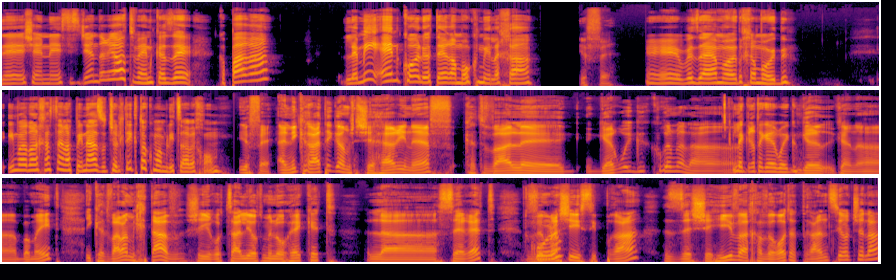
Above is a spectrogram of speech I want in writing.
אה, שהן אה, סיסג'נדריות, והן כזה, כפרה, למי אין קול יותר עמוק מלך? יפה. אה, וזה היה מאוד חמוד. אם עוד לא נכנסתם לפינה הזאת של טיקטוק, ממליצה בחום. יפה. אני קראתי גם שהארי נף כתבה לגרוויג, קוראים לה? לגרטה גרוויג. גר... כן, הבמאית. היא כתבה לה מכתב שהיא רוצה להיות מלוהקת לסרט, cool. ומה שהיא סיפרה זה שהיא והחברות הטרנסיות שלה,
